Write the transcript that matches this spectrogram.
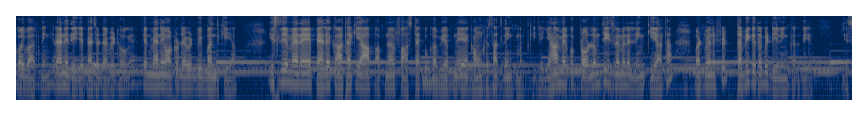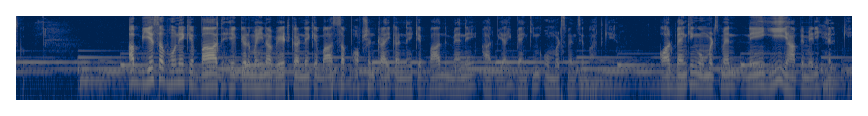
कोई बात नहीं, रहने दीजिए, पैसे डेबिट हो गए। फिर मैंने ऑटो डेबिट भी बंद किया। इसलिए मैंने पहले कहा था कि आप अपना फास्टैग को कभी अपने अकाउंट के साथ लिंक मत कीजिए। यहाँ मेरे को प्रॉब्लम थी, इसलिए मैंने लिंक किया था बट मैंने फिर तभी के तभी डीलिंग कर दिया इसको। अब ये सब होने के बाद, एक डेढ़ महीना वेट करने के बाद, सब ऑप्शन ट्राई करने के बाद मैंने आरबीआई बैंकिंग ओम्बड्समैन से बात किया और बैंकिंग ओम्बड्समैन ने ही यहाँ पे मेरी हेल्प की।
